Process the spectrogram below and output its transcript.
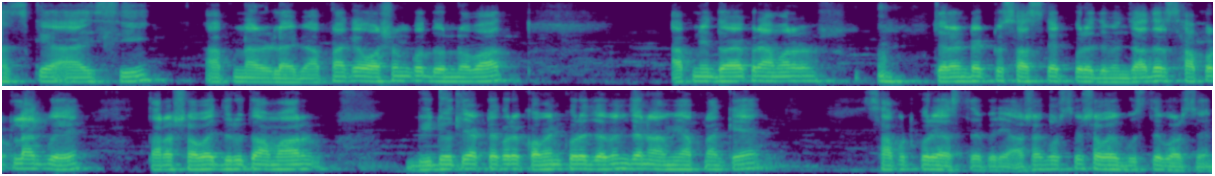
আজকে আইসি আপনার লাইভে আপনাকে অসংখ্য ধন্যবাদ। আপনি দয়া করে আমার চ্যানেলটা একটু সাবস্ক্রাইব করে দেবেন। যাদের সাপোর্ট লাগবে, তারা সবাই দ্রুত আমার ভিডিওতে একটা করে কমেন্ট করে যাবেন, যেন আমি আপনাকে সাপোর্ট করে আসতে পারি। আশা করছি সবাই বুঝতে পারছেন।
